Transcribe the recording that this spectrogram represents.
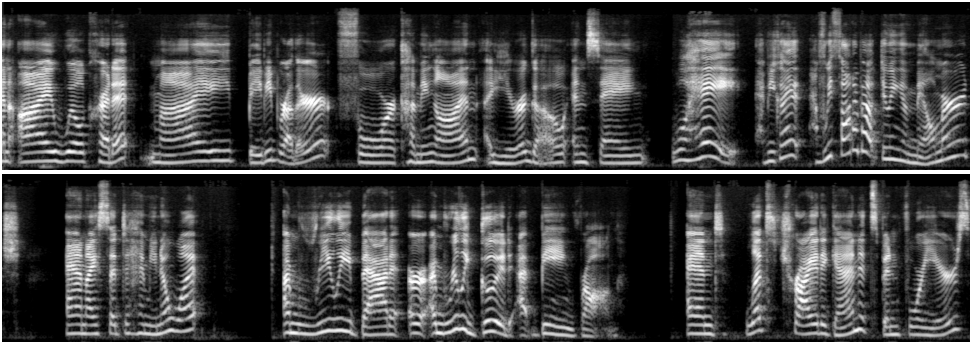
And I will credit my baby brother for coming on a year ago and saying, Well, hey, have you guys, have we thought about doing a mail merge? And I said to him, You know what? I'm really bad at, or I'm really good at being wrong. And let's try it again. It's been four years.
